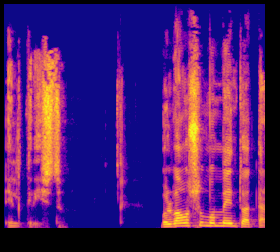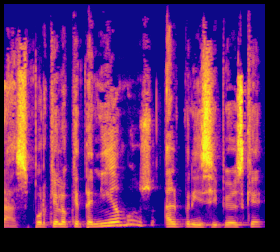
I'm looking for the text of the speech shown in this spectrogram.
el Cristo. Volvamos un momento atrás, porque lo que teníamos al principio es que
